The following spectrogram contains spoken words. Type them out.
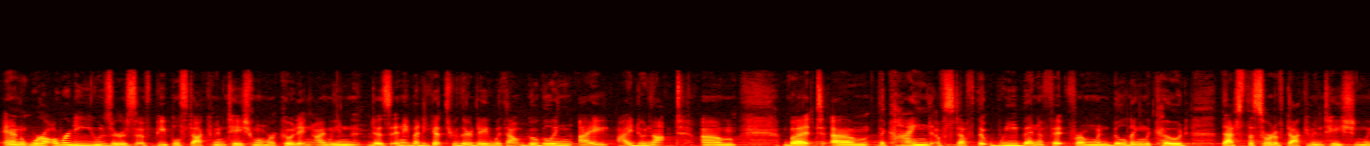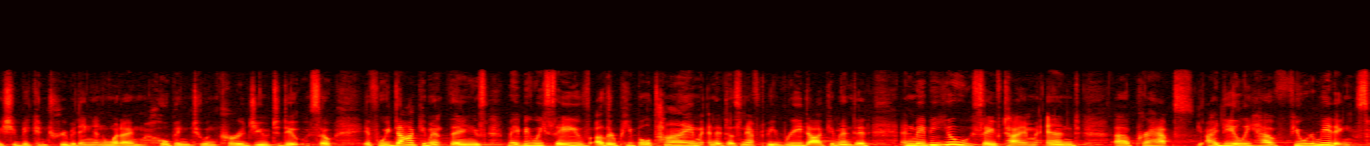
And we're already users of people's documentation when we're coding. I mean, does anybody get through their day without Googling? I, I do not. Um, but um, the kind of stuff that we benefit from when building the code, that's the sort of documentation we should be contributing and what I'm hoping to encourage you to do. So if we document things, maybe we save other people time and it doesn't have to be redocumented, and maybe you save time and uh, perhaps ideally have fewer meetings.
